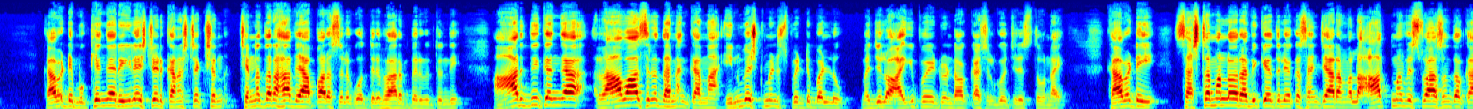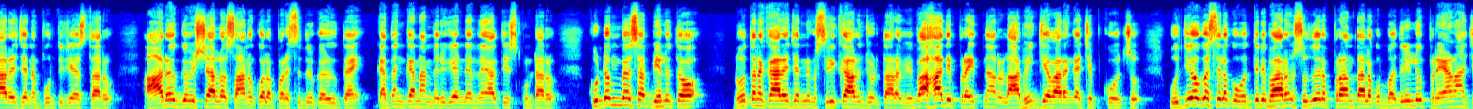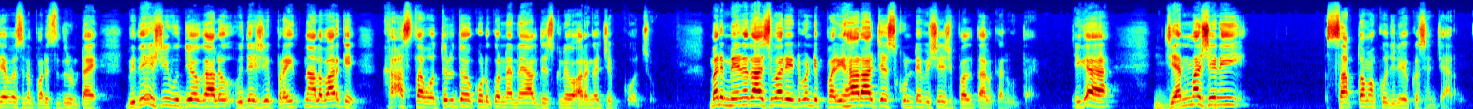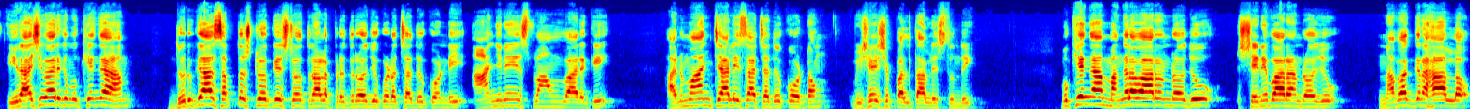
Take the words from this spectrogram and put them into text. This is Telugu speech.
కాబట్టి ముఖ్యంగా రియల్ ఎస్టేట్ కన్స్ట్రక్షన్ చిన్న తరహా వ్యాపారస్తులకు ఒత్తిడి భారం పెరుగుతుంది. ఆర్థికంగా రావాల్సిన ధనం కన్నా ఇన్వెస్ట్మెంట్స్ పెట్టుబడులు మధ్యలో ఆగిపోయేటువంటి అవకాశాలు గోచరిస్తున్నాయి కాబట్టి సష్టమంలో రవికేతుల యొక్క సంచారం వల్ల ఆత్మవిశ్వాసంతో కార్యాచరణ పూర్తి చేస్తారు. ఆరోగ్య విషయాల్లో సానుకూల పరిస్థితులు కలుగుతాయి. గతం కన్నా మెరుగైన నిర్ణయాలు తీసుకుంటారు. కుటుంబ సభ్యులతో నూతన కార్యాచరణకు శ్రీకారం చుడతారు? వివాహాది ప్రయత్నాలు లాభించే వారంగా చెప్పుకోవచ్చు. ఉద్యోగస్తులకు ఒత్తిడి భారం సుదూర ప్రాంతాలకు బదిలీలు ప్రయాణ చేయవలసిన పరిస్థితులు ఉంటాయి. విదేశీ ఉద్యోగాలు విదేశీ ప్రయత్నాల వారికి కాస్త ఒత్తిడితో కూడుకున్న నిర్ణయాలు తీసుకునే వారంగా చెప్పుకోవచ్చు. మరి మీనరాశి వారు ఎటువంటి పరిహారాలు చేసుకుంటే విశేష ఫలితాలు కలుగుతాయి? ఇక జన్మశని సప్తమ కుజుని యొక్క సంచారం. ఈ రాశి వారికి ముఖ్యంగా దుర్గా సప్తశ్లోకి స్తోత్రాలు ప్రతిరోజు కూడా చదువుకోండి. ఆంజనేయ స్వామి వారికి హనుమాన్ చాలీసా చదువుకోవటం విశేష ఫలితాలు ఇస్తుంది. ముఖ్యంగా మంగళవారం రోజు శనివారం రోజు నవగ్రహాల్లో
